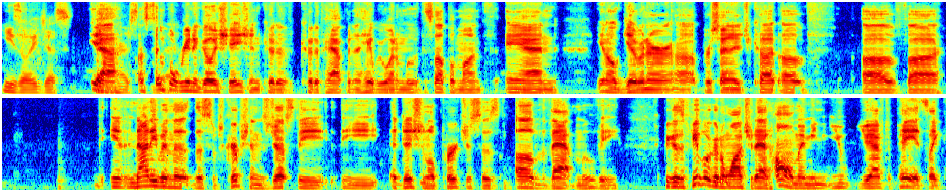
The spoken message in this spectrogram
easily just yeah a simple renegotiation could have could have happened and hey we want to move this up a month and you know given her a percentage cut of of uh in, not even the the subscriptions just the the additional purchases of that movie because if people are going to watch it at home i mean you you have to pay it's like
